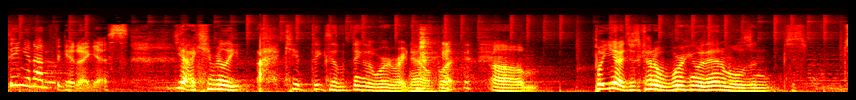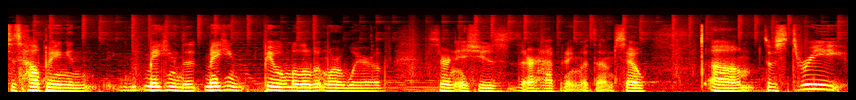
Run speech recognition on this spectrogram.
Being an advocate, I guess. yeah, I can't really, I can't think of, think of the word right now, but, um, but yeah, just kind of working with animals and just just helping and making the making people a little bit more aware of certain issues that are happening with them. So um, those three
